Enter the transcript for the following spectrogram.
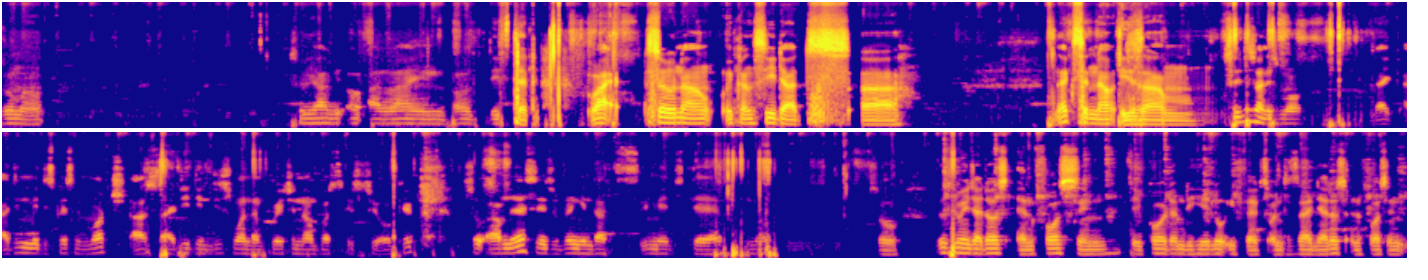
zoom out so we have it all aligned all listed. Right so now we can see that uh next thing now is um so this one is more like i didn't make this placement much as i did in this one i'm creating numbers it's still okay. So um the next thing is to bring in that image there you know. So those images are just enforcing they call them the halo effects on design. They're just enforcing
